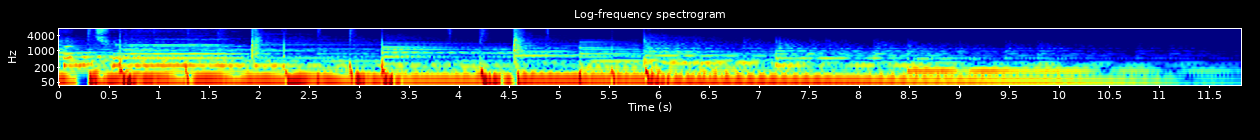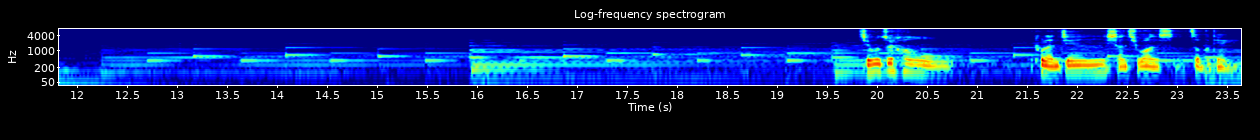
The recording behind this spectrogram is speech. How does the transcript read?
成全。节目最后，突然间想起《Once》这部电影，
